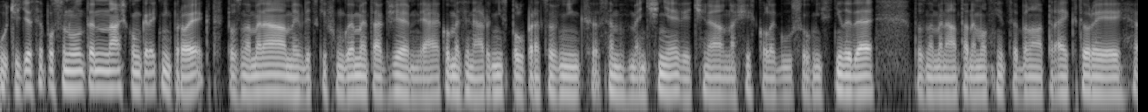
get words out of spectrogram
Určitě se posunul ten náš konkrétní projekt, to znamená, my vždycky fungujeme tak, že já jako mezinárodní spolupracovník jsem v menšině, většina našich kolegů jsou místní lidé, to znamená, ta nemocnice byla na trajektorii eh,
